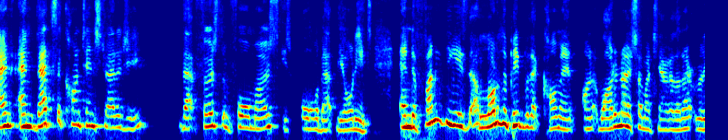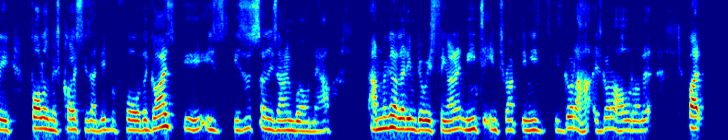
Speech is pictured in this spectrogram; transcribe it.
and and that's the content strategy that first and foremost is all about the audience. And the funny thing is that a lot of the people that comment on it, well, I don't know so much now because I don't really follow him as closely as I did before. The guy's he's he's just on his own world now. I'm not going to let him do his thing. I don't need to interrupt him. He's, he's got a he's got a hold on it, but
